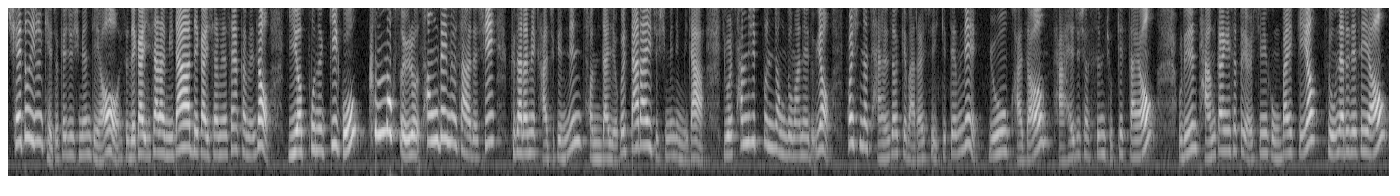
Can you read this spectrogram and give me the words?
쉐도잉을 계속해 주시면 돼요. 그래서 내가 이 사람이다, 내가 이 사람이다 생각하면서 이어폰을 끼고 큰 목소리로 성대묘사 하듯이 그 사람이 가지고 있는 전달력을 따라해 주시면 됩니다. 이걸 30분 정도만 해도요, 훨씬 더 자연스럽게 말할 수 있기 때문에 이 과정 다 해주셨으면 좋겠어요. 우리는 다음 강의에서 또 열심히 공부할게요. 좋은 하루 되세요.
